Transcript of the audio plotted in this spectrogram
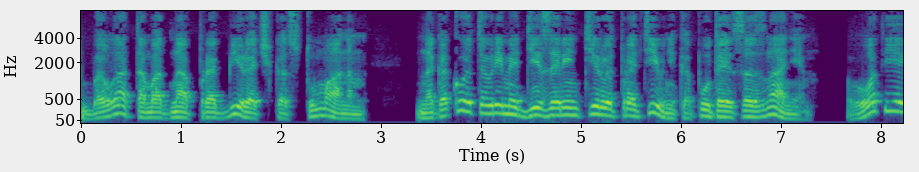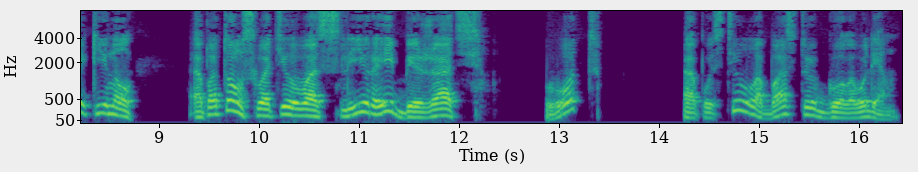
Была там одна пробирочка с туманом. На какое-то время дезориентирует противника, путает сознание. Вот я и кинул, а потом схватил вас с Лира и бежать. Вот». Опустил лобастую голову Лем.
